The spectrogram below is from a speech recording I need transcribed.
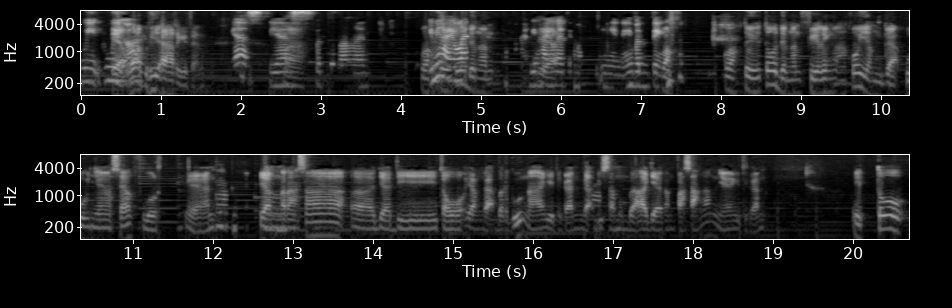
we who ya, we are. we are gitu. Yes, yes, nah, betul banget. Ini highlight dengan di ya. highlight ya, yang ini nih penting. Waktu, waktu itu dengan feeling aku yang nggak punya self worth, ya kan, hmm. yang hmm. ngerasa uh, jadi cowok yang nggak berguna gitu kan, nggak hmm. bisa membahagiakan pasangannya gitu kan. Itu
